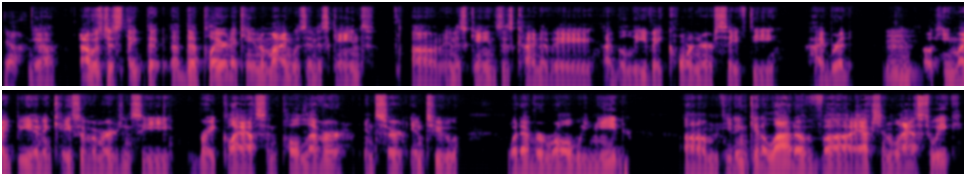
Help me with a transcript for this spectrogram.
Yeah. Yeah. I was just think that uh, the player that came to mind was Innis Gaines. Um, Innis Gaines is kind of a, I believe, a corner safety hybrid. Mm. So he might be in in case of emergency, break glass and pull lever, insert into whatever role we need. Um, he didn't get a lot of uh, action last week.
